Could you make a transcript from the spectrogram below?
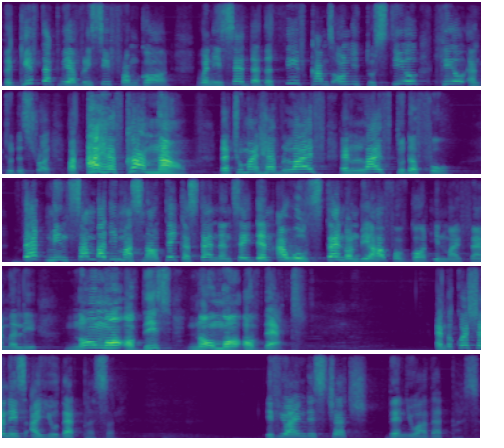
The gift that we have received from God when he said that the thief comes only to steal, kill, and to destroy. But I have come now that you might have life and life to the full. That means somebody must now take a stand and say, Then I will stand on behalf of God in my family. No more of this, no more of that. And the question is, are you that person? If you are in this church, then you are that person.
